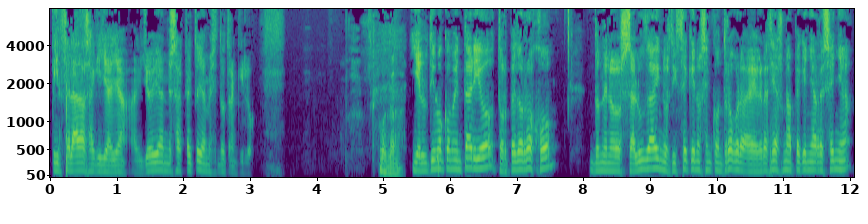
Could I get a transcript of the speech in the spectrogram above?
pinceladas aquí y allá. Yo ya en ese aspecto ya me siento tranquilo. Y el último comentario, Torpedo Rojo, donde nos saluda y nos dice que nos encontró eh, gracias a una pequeña reseña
